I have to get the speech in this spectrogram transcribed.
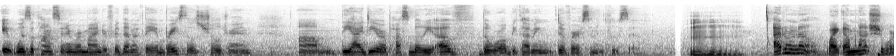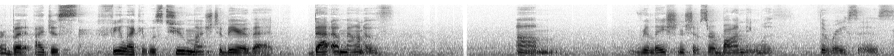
it was a constant reminder for them if they embrace those children, um, the idea or possibility of the world becoming diverse and inclusive. I don't know. Like, I'm not sure, but I just feel like it was too much to bear that that amount of um, relationships or bonding with the races.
